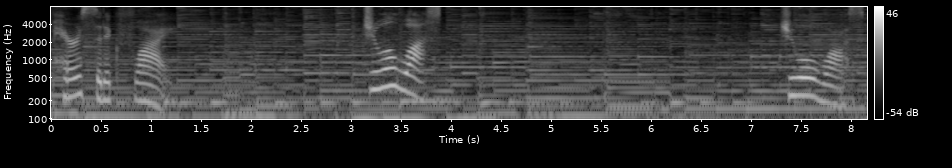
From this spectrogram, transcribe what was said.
Parasitic fly. Jewel wasp. Jewel wasp.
